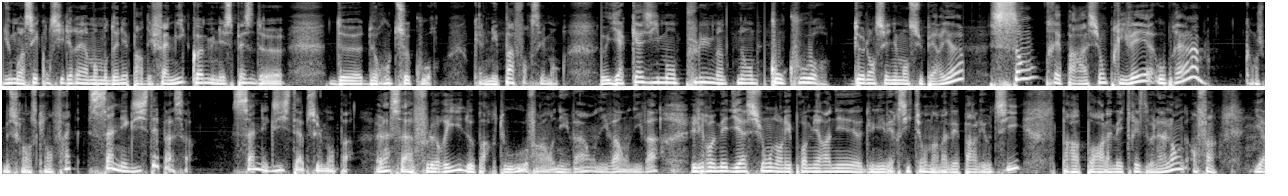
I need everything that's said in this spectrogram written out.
du moins c'est considéré à un moment donné par des familles comme une espèce de, de, de roue de secours, qu'elle n'est pas forcément. Euh, il y a quasiment plus maintenant de concours de l'enseignement supérieur sans préparation privée ou préalable. Quand je me suis inscrit en fac, ça n'existait pas ça. Ça n'existait absolument pas. Là, ça a fleuri de partout. Enfin, on y va, on y va, on y va. Les remédiations dans les premières années d'université, on en avait parlé aussi, par rapport à la maîtrise de la langue. Enfin, il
